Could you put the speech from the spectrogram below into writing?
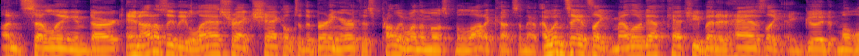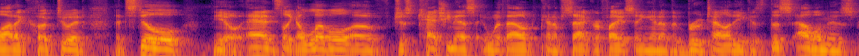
unsettling and dark. And honestly, the last track, Shackled to the Burning Earth, is probably one of the most melodic cuts in there. I wouldn't say it's like mellow death catchy, but it has like a good melodic hook to it that still you know, adds like a level of just catchiness without kind of sacrificing any of the brutality because this album is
